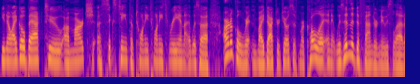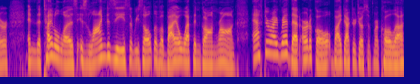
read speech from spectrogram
You know, I go back to uh, March sixteenth of twenty twenty three, and it was a article written by Dr. Joseph Mercola, and it was in the Defender newsletter, and the title was "Is Lyme disease the result of a bioweapon gone wrong?" After I read that article by Dr. Joseph Mercola,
